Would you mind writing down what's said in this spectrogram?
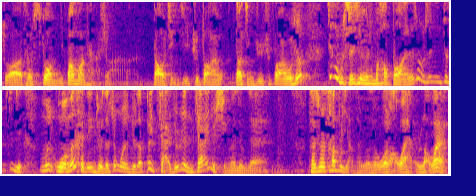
说：“他说 Storm，你帮帮他，是吧？到警局去报案，到警局去报案。”我说。这种事情有什么好报案的？这种事情就自己，我们我们肯定觉得中国人觉得被宰就认栽就行了，对不对？他说他不一样，他说他我老外，我老外，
